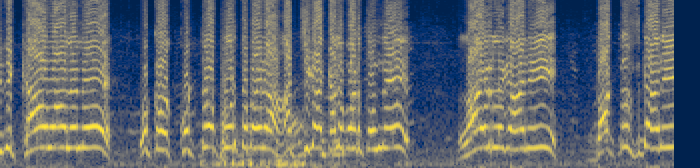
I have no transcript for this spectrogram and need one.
ఇది కావాలనే ఒక కుట్రపూరితమైన హత్యగా కనబడుతుంది. లాయర్లు గాని డాక్టర్స్ గాని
